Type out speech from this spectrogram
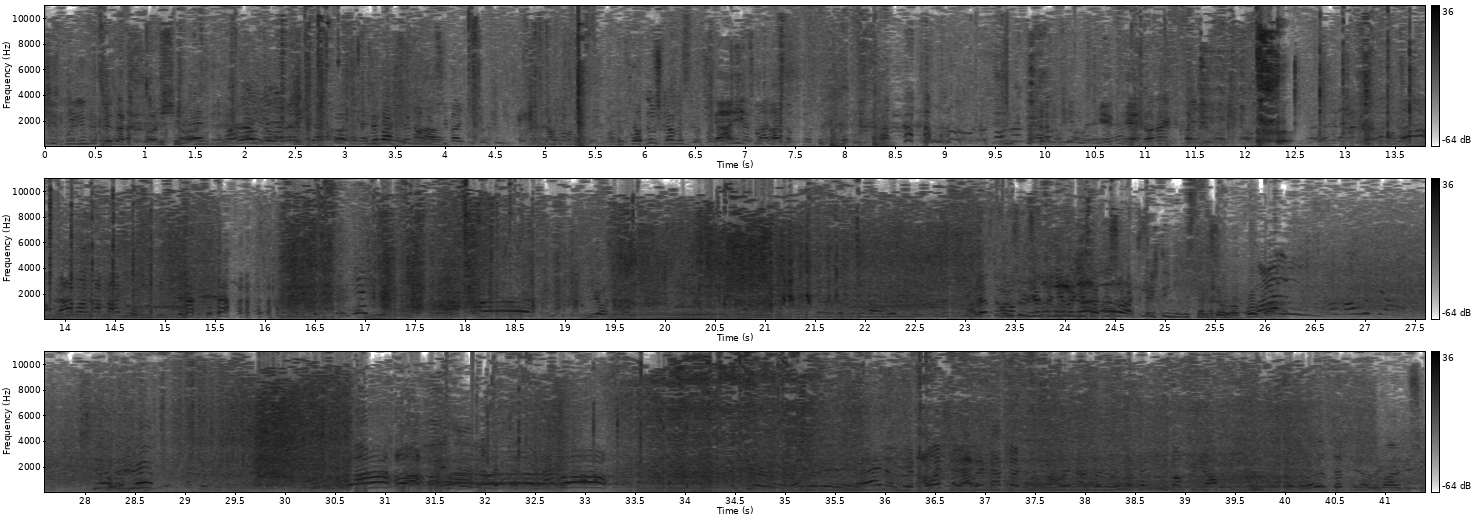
silny chłopak, chcę zobaczyć. Trzyma, trzyma. Gali czupa do Pięknie. Brawo dla panów! Ale to mówił, że to nie będzie satysfakcji. Coś ty nie wystartował, boba. Malu! O, mały piach! Uważaj, że się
